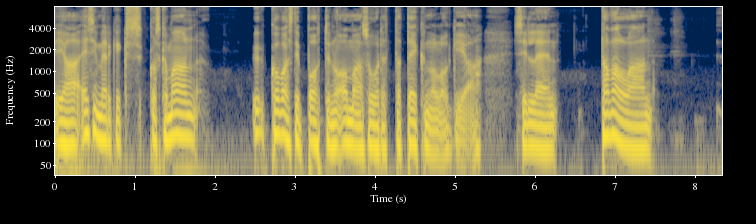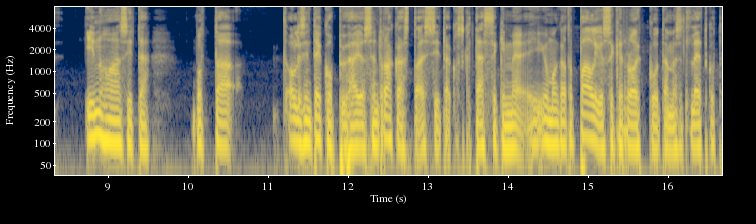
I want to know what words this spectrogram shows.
Ja esimerkiksi, koska mä oon kovasti pohtinut omaa suhdetta teknologiaa, silleen tavallaan inhoan sitä, mutta olisin tekopyhä, jos sen rakastaisi sitä, koska tässäkin me Juman kautta paljossakin roikkuu tämmöiset letkut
